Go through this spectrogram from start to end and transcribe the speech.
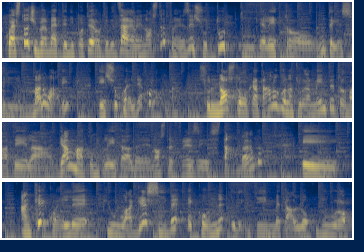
Questo ci permette di poter utilizzare le nostre frese su tutti gli elettroutensili manuali e su quelli a colonna. Sul nostro catalogo naturalmente trovate la gamma completa delle nostre frese standard e anche quelle più aggressive e con i denti in metallo duro,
